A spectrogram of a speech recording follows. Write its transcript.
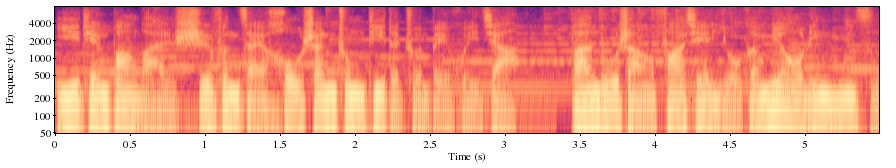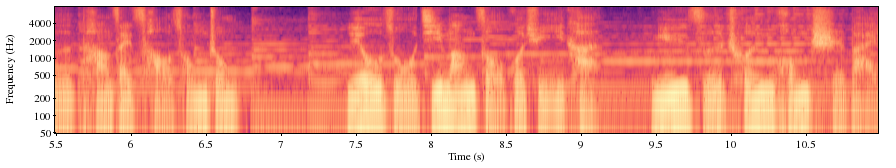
一天傍晚时分，在后山种地的准备回家。半路上发现有个妙龄女子躺在草丛中，刘祖急忙走过去一看，女子唇红齿白，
